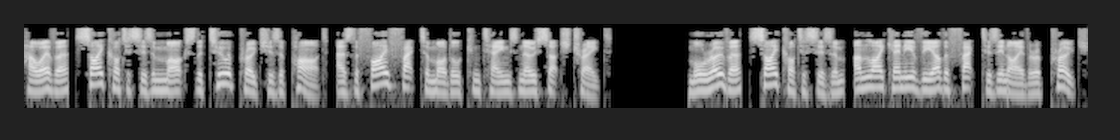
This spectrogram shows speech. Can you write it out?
however, psychoticism marks the two approaches apart, as the five-factor model contains no such trait. Moreover, psychoticism, unlike any of the other factors in either approach,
